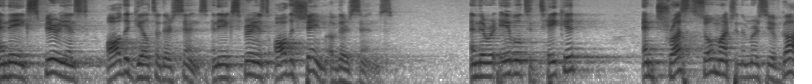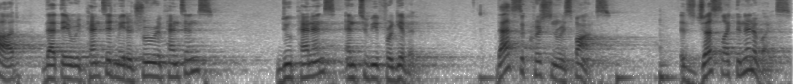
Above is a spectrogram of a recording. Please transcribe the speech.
and they experienced all the guilt of their sins, and they experienced all the shame of their sins. And they were able to take it and trust so much in the mercy of God that they repented, made a true repentance, do penance, and to be forgiven. That's the Christian response. It's just like the Ninevites.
